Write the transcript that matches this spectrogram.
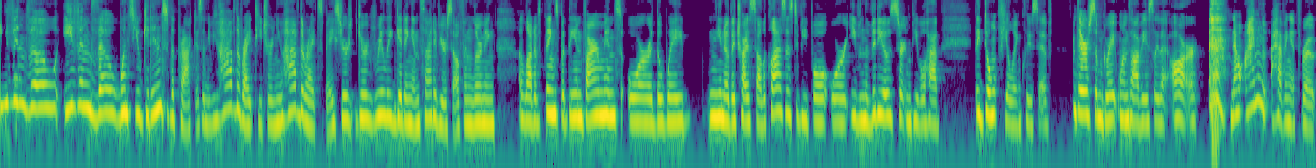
even though even though once you get into the practice and if you have the right teacher and you have the right space you're you're really getting inside of yourself and learning a lot of things but the environments or the way you know they try to sell the classes to people or even the videos certain people have they don't feel inclusive. There are some great ones obviously that are. Now i'm having a throat.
